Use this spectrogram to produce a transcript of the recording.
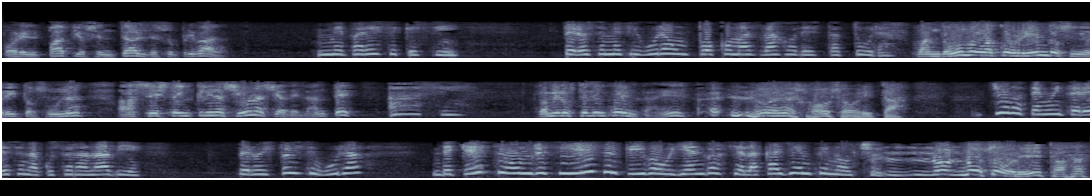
por el patio central de su privada. Me parece que sí, pero se me figura un poco más bajo de estatura. Cuando uno va corriendo, señorita Osuna, hace esta inclinación hacia adelante. Ah, sí. Tómelo usted en cuenta, ¿eh? Eh, No es eso, señorita. Yo no tengo interés en acusar a nadie, pero estoy segura de que este hombre sí es el que iba huyendo hacia la calle antenoche. No, no, señorita.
